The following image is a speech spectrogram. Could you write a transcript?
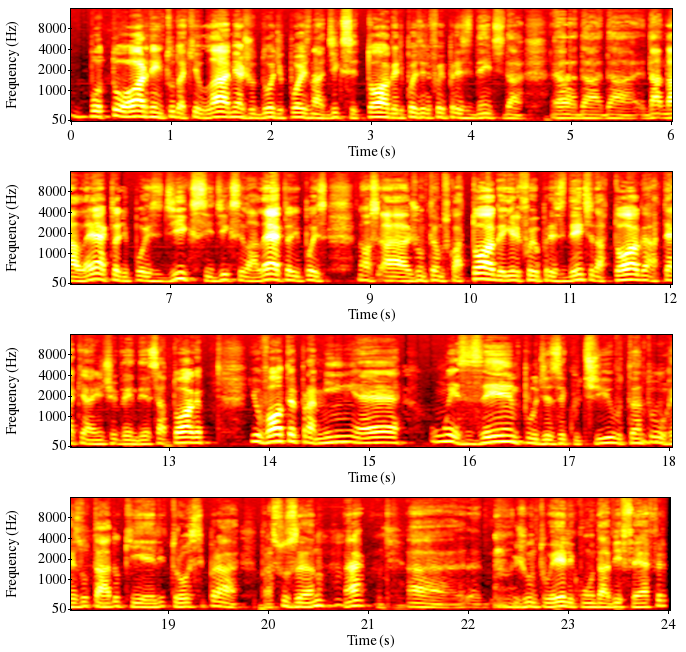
botou ordem em tudo aquilo lá, me ajudou depois na Dixie Toga, depois ele foi presidente da, eh, da, da, da, da Lecla, depois Dixie, Dixie La Lecla, depois nós ah, juntamos com a Toga e ele foi o presidente da Toga até que a gente vendesse a Toga. E o Walter, para mim, é um exemplo de executivo, tanto o resultado que ele trouxe para Suzano, uhum. né? Ah, junto ele com o Davi Pfeffer,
